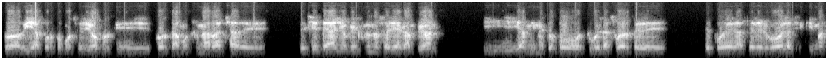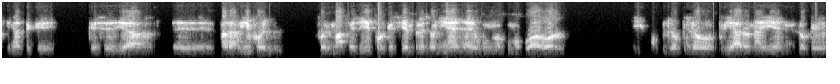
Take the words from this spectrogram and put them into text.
todavía por cómo se dio, porque cortamos una racha de, de siete años que el club no salía campeón y a mí me tocó, tuve la suerte de, de poder hacer el gol, así que imagínate que, que, ese día eh, para mí fue el, fue el más feliz porque siempre soñé, eh, uno como jugador y lo que lo criaron ahí en lo que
